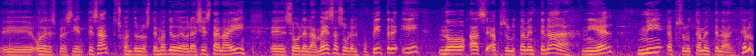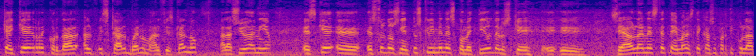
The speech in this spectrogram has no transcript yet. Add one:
eh, o del expresidente Santos, cuando los temas de Odebrecht están ahí sobre la mesa, sobre el pupitre y no hace absolutamente nada, ni él ni absolutamente nadie. Entonces lo que hay que recordar al fiscal, bueno, al fiscal no, a la ciudadanía, es que estos 200 crímenes cometidos de los que se habla en este tema, en este caso particular,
